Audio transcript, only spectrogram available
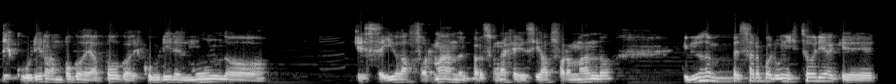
descubrirla un poco de a poco, descubrir el mundo que se iba formando, el personaje que se iba formando, incluso empezar por una historia que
